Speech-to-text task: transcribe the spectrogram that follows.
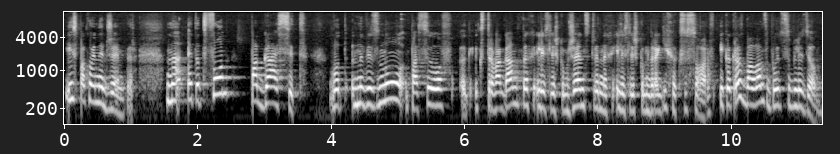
и спокойный джемпер. На этот фон погасит вот новизну посылов экстравагантных или слишком женственных или слишком дорогих аксессуаров. И как раз баланс будет соблюден.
